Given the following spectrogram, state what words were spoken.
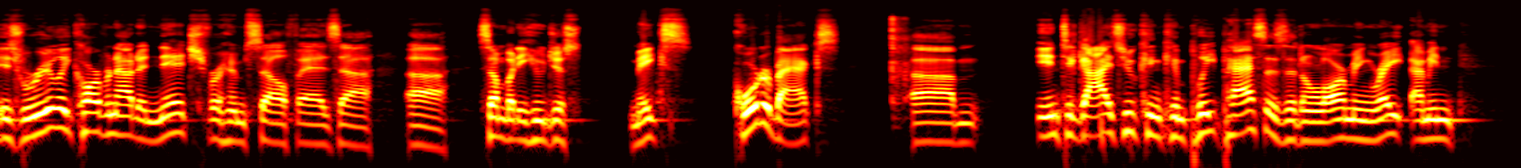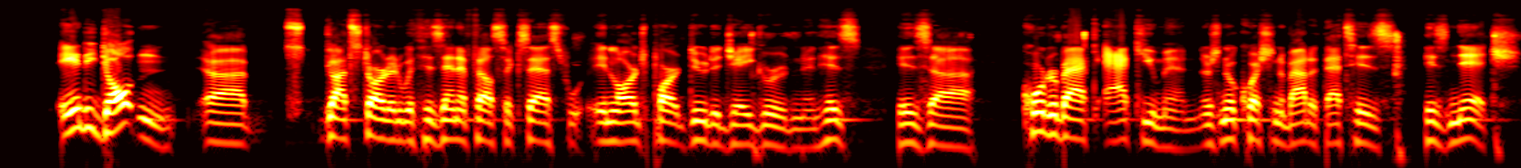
is really carving out a niche for himself as uh, uh, somebody who just makes quarterbacks um, into guys who can complete passes at an alarming rate. I mean, Andy Dalton uh, got started with his NFL success in large part due to Jay Gruden and his his uh, quarterback acumen. There's no question about it. That's his his niche.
